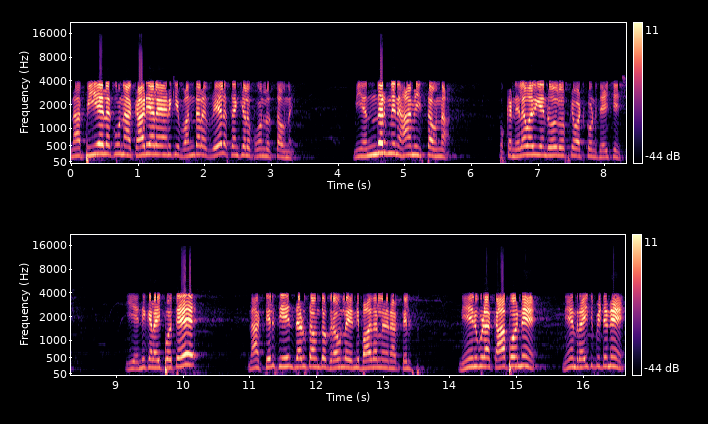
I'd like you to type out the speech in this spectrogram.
నా పిఏలకు నా కార్యాలయానికి వందల వేల సంఖ్యలో ఫోన్లు వస్తూ ఉన్నాయి. మీ అందరికి నేను హామీ ఇస్తా ఉన్నా. ఒక నెల పదిహేను రోజులు పట్టుకోండి దయచేసి. ఈ ఎన్నికలు అయిపోతే నాకు తెలిసి ఏం జరుగుతూ ఉందో గ్రౌండ్లో ఎన్ని బాధలు ఉన్నాయో నాకు తెలుసు. నేను కూడా కాపోనే నేను రైతు బిడ్డనే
